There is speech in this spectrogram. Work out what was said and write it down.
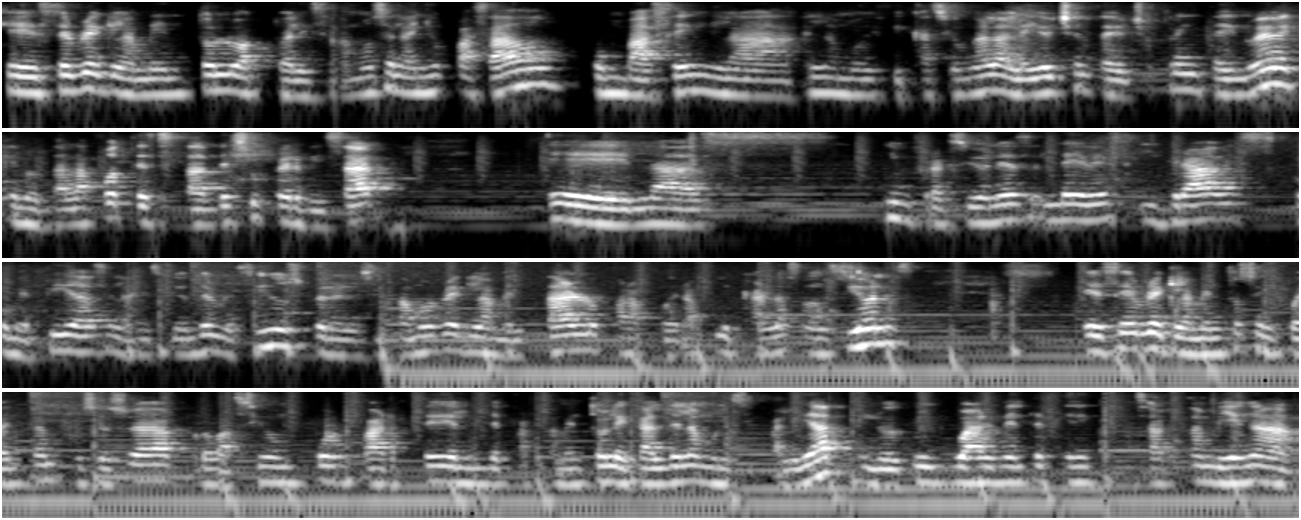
que este reglamento lo actualizamos el año pasado con base en la, en la modificación a la ley 8839 que nos da la potestad de supervisar eh, las infracciones leves y graves cometidas en la gestión de residuos, pero necesitamos reglamentarlo para poder aplicar las sanciones. Ese reglamento se encuentra en proceso de aprobación por parte del Departamento Legal de la Municipalidad y luego igualmente tiene que pasar también a,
